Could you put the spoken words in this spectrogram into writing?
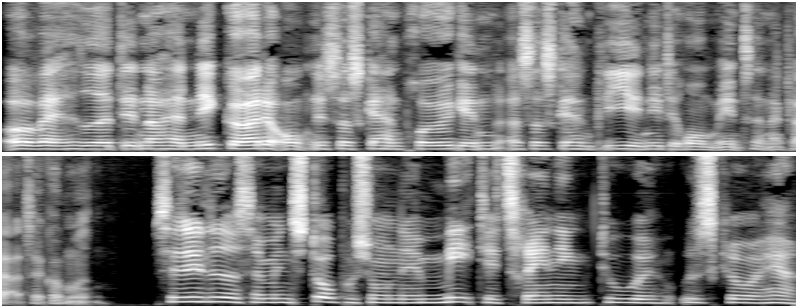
og hvad hedder det, når han ikke gør det ordentligt, så skal han prøve igen, og så skal han blive inde i det rum, indtil han er klar til at komme ud. Så det lyder som en stor portion øh, medietræning, du øh, udskriver her.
